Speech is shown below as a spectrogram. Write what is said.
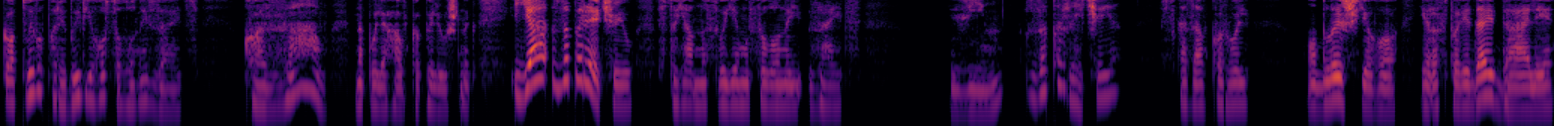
Квапливо перебив його солоний заєць. Казав, наполягав капелюшник. Я заперечую, стояв на своєму солоний заєць. Він заперечує, сказав король. Облиш його і розповідай далі.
